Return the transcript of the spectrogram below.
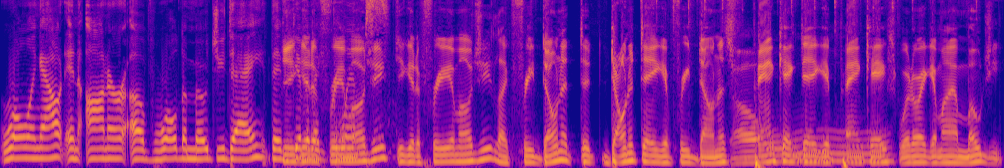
rolling out in honor of World Emoji Day. They've Do you given get a free glimpse. emoji? Do you get a free emoji? Like free donut donut day, you get free donuts. Pancake day, you get pancakes. Where do I get my emoji?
